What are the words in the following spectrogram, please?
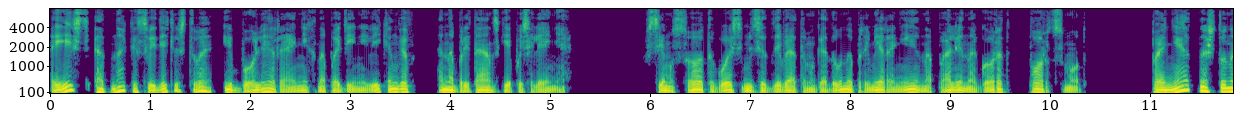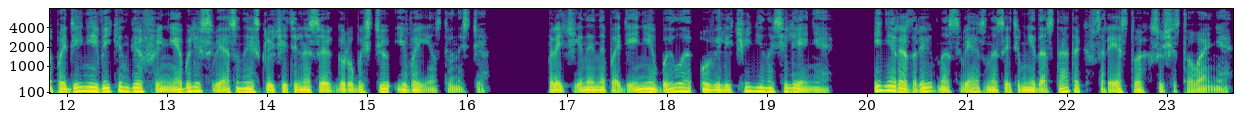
Есть, однако, свидетельства и более ранних нападений викингов на британские поселения. В 789 году, например, они напали на город Портсмут. Понятно, что нападения викингов не были связаны исключительно с их грубостью и воинственностью. Причиной нападения было увеличение населения, и неразрывно связано с этим недостаток в средствах существования.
